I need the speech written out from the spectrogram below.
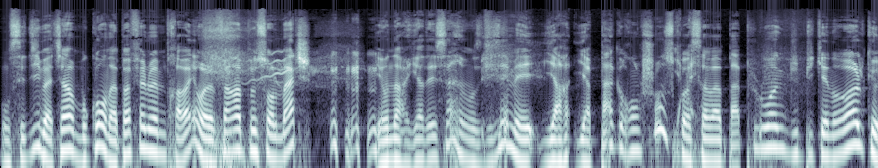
on s'est dit bah tiens, beaucoup on n'a pas fait le même travail, on va le faire un peu sur le match. et on a regardé ça et on se disait mais il y a, y a, pas grand chose quoi, ça va pas plus loin que du pick and roll, que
